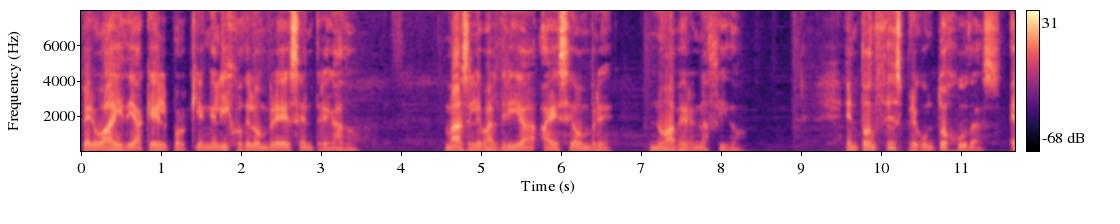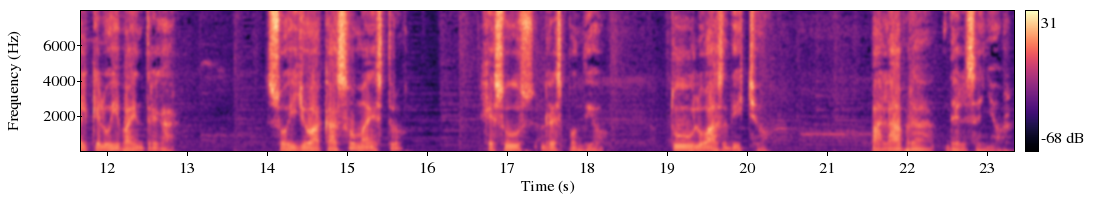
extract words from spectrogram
pero ay de aquel por quien el Hijo del Hombre es entregado. Más le valdría a ese hombre no haber nacido. Entonces preguntó Judas, el que lo iba a entregar, ¿Soy yo acaso, maestro? Jesús respondió, Tú lo has dicho. Palabra del Señor.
